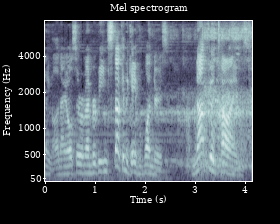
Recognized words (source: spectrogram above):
Hang on. I also remember being stuck in the Cave of Wonders. Not good times.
